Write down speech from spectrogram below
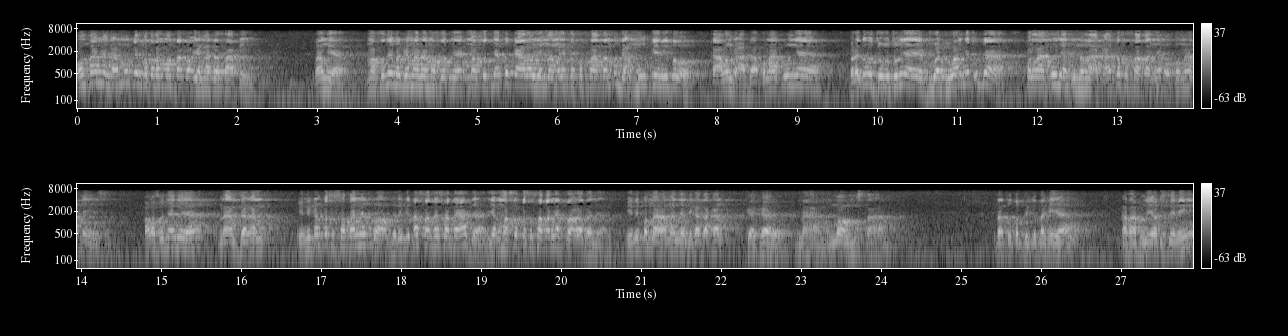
ontanya, enggak mungkin kotoran onta kok yang ada sapi. Paham ya? Maksudnya bagaimana maksudnya? Maksudnya tuh kalau yang namanya kesesatan tuh enggak mungkin itu loh, kalau enggak ada pelakunya. Berarti ujung-ujungnya ya dua-duanya sudah. Pelakunya di neraka, kesesatannya otomatis. Apa maksudnya itu ya? Nah, jangan Ini kan kesesatannya tok. Jadi kita santai-santai aja. Yang masuk kesesatannya tok katanya. Ini pemahaman yang dikatakan gagal. Nah, Allah musta'an. Kita tutup dikit lagi ya. Karena beliau di sini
